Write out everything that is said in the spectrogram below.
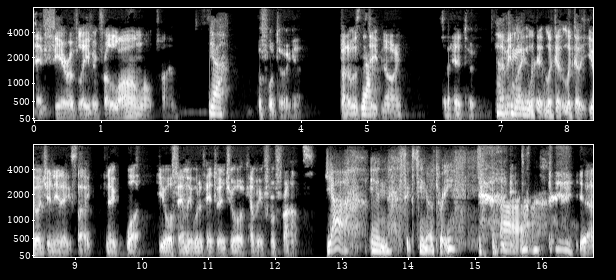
that fear of leaving for a long, long time. Yeah. Before doing it. But it was the yeah. deep knowing that I had to. And I mean, like, look at, look at, look at your genetics, like, you know, what your family would have had to endure coming from France. Yeah. In 1603. uh, yeah.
